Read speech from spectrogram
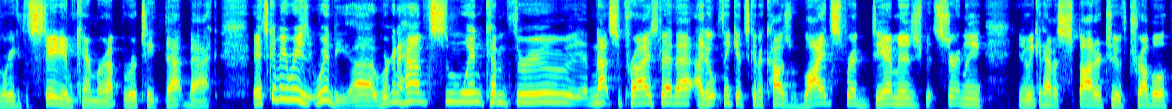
we're gonna get the stadium camera up, rotate that back. It's gonna be windy. Uh, we're gonna have some wind come through. I'm not surprised by that. I don't think it's gonna cause widespread damage, but certainly, you know, we could have a spot or two of trouble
